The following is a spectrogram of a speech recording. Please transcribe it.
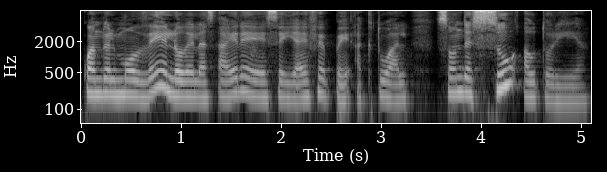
cuando el modelo de las ARS y AFP actual son de su autoría.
